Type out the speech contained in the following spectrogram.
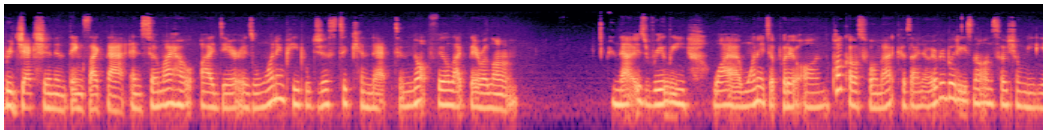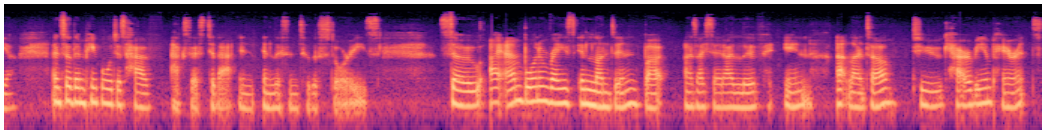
rejection and things like that. And so, my whole idea is wanting people just to connect and not feel like they're alone. And that is really why I wanted to put it on podcast format because I know everybody's not on social media. And so then people will just have access to that and, and listen to the stories. So I am born and raised in London, but as I said, I live in Atlanta to Caribbean parents.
